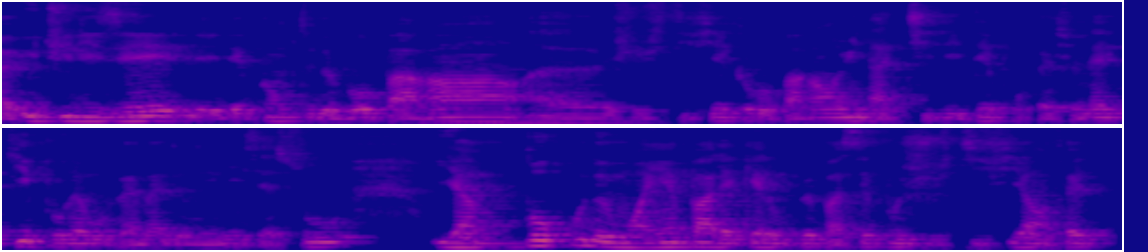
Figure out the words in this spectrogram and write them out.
euh, utiliser les, comptes de vos parents, euh, justifier que vos parents ont une activité professionnelle qui pourrait vous permettre de réunir ces sous. Il y a beaucoup de moyens par lesquels vous pouvez passer pour justifier en fait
